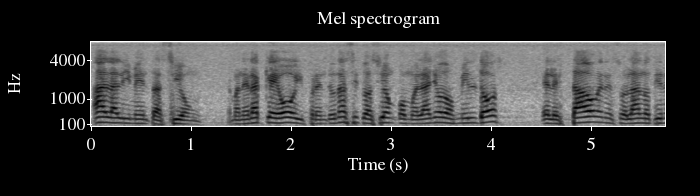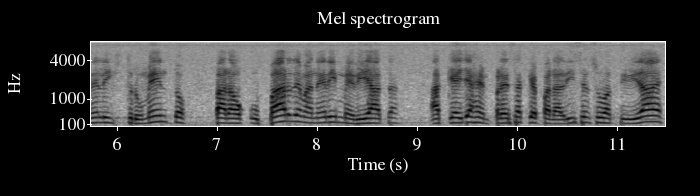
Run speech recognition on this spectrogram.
a la alimentación. De manera que hoy, frente a una situación como el año 2002, el Estado venezolano tiene el instrumento para ocupar de manera inmediata aquellas empresas que paralicen sus actividades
